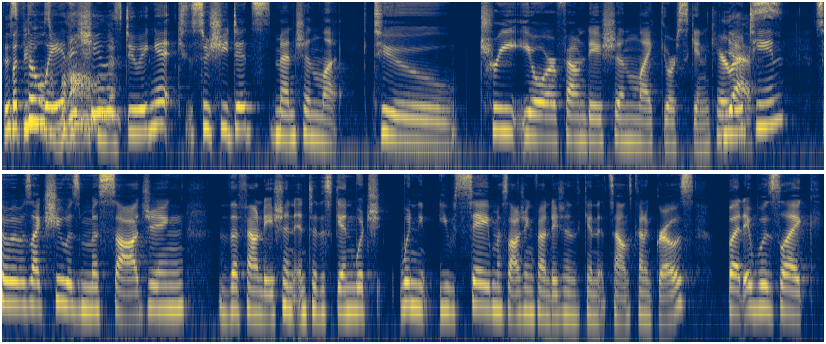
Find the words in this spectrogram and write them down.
this but the way that she was doing it so she did mention like to treat your foundation like your skincare Yes. routine so it was like she was massaging the foundation into the skin which when you say massaging foundation skin it sounds kind of gross but it was like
